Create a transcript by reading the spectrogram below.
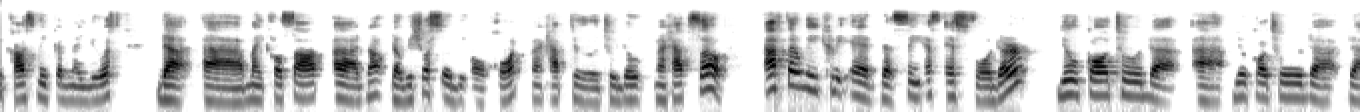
because we're gonna use the uh, Microsoft, uh, not the Visual Studio code นะครับ to to do นะครับ. So after we create the CSS folder you go to the uh, you go to the the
